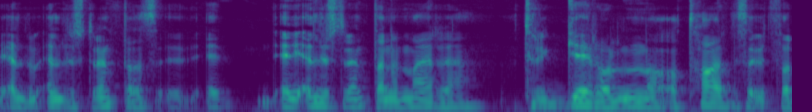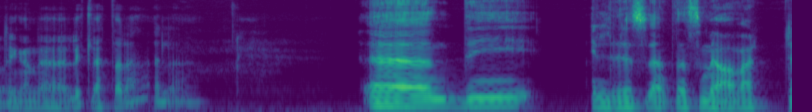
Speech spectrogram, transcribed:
Eldre, eldre studenter, er, er, de eldre studentene mer uh, trygge i rollen og, og, tar disse utfordringene litt lettere, eller? Uh, de eldre studentene som jeg har vært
